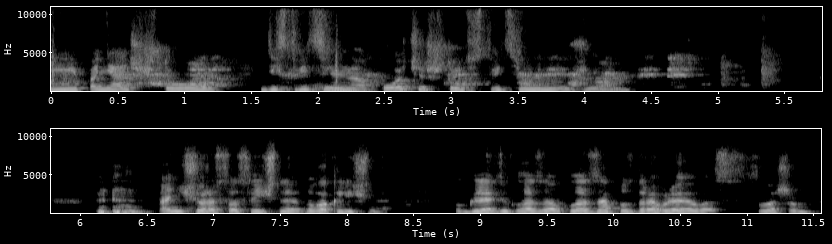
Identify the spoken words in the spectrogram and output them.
и понять, что действительно хочешь, что действительно нужно. Аня, еще раз вас лично, ну как лично, глядя глаза в глаза, поздравляю вас с вашим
